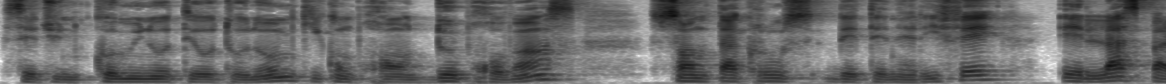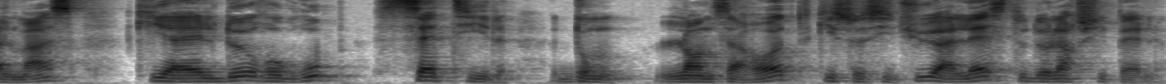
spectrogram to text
C'est une communauté autonome qui comprend deux provinces, Santa Cruz de Tenerife et Las Palmas, qui à elles deux regroupe sept îles, dont Lanzarote qui se situe à l'est de l'archipel.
